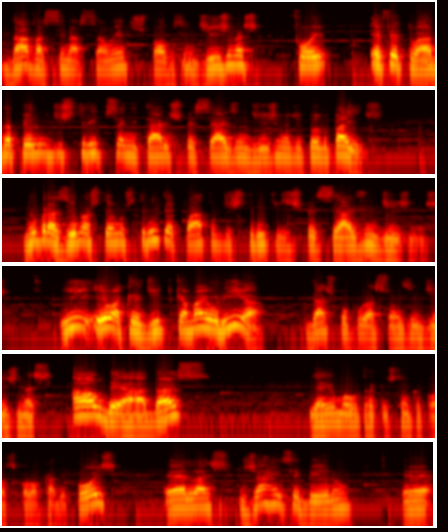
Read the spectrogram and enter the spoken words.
da vacinação entre os povos indígenas, foi efetuada pelo Distrito Sanitário Especiais Indígenas de todo o país. No Brasil, nós temos 34 distritos especiais indígenas. E eu acredito que a maioria das populações indígenas aldeadas, e aí uma outra questão que eu posso colocar depois, elas já receberam é,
